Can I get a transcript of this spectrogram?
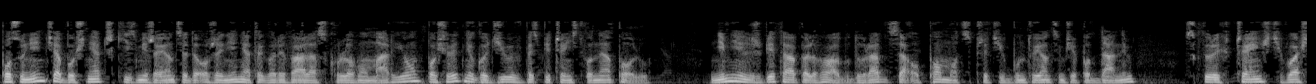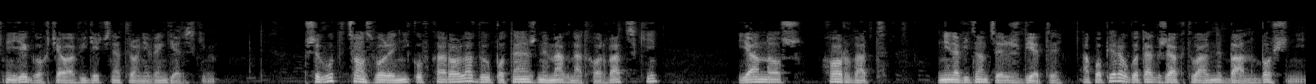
Posunięcia bośniaczki zmierzające do ożenienia tego rywala z królową Marią pośrednio godziły w bezpieczeństwo Neapolu. Niemniej Elżbieta apelowała do Duradza o pomoc przeciw buntującym się poddanym, z których część właśnie jego chciała widzieć na tronie węgierskim. Przywódcą zwolenników Karola był potężny magnat chorwacki Janosz Chorwat, nienawidzący Elżbiety, a popierał go także aktualny ban Bośni.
